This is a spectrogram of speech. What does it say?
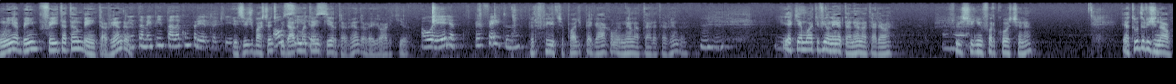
Unha bem feita também, tá vendo? Unha também pintada com preto aqui. Exige bastante os cuidado, mas tá inteiro, tá vendo? Olha aí, olha aqui, ó. A orelha, perfeito, né? Perfeito, você pode pegar como, né, Natália, tá vendo? Uhum. E aqui é morte violenta, né, Natália? Aham. Suicídio enforcote, né? É tudo original.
